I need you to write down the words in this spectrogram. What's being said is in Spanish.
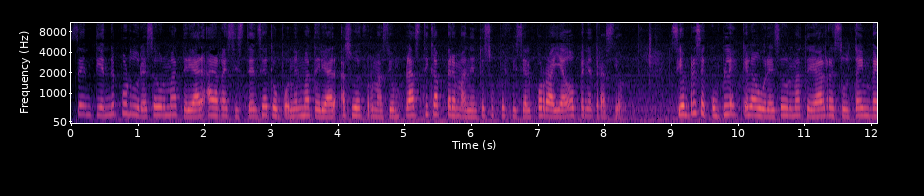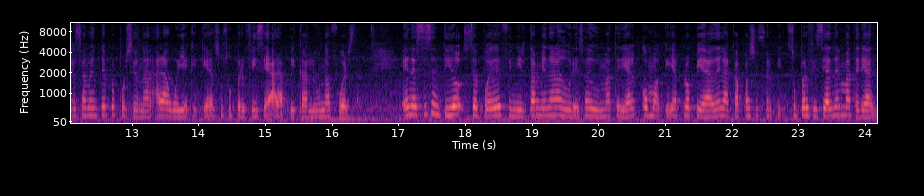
Se entiende por dureza de un material a la resistencia que opone el material a su deformación plástica permanente superficial por rayado o penetración. Siempre se cumple que la dureza de un material resulta inversamente proporcional a la huella que queda en su superficie al aplicarle una fuerza. En este sentido, se puede definir también a la dureza de un material como aquella propiedad de la capa superficial del material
